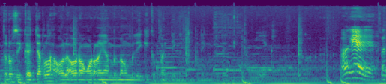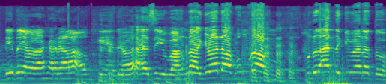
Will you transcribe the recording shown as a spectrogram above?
terus dikejar lah oleh orang-orang yang memang memiliki kepentingan-kepentingan tadi. Iya. Oke, seperti itu ya Bang Syahril. Oke, terima kasih Bang. Nah, gimana Bung Bram? Menurut Anda gimana tuh?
